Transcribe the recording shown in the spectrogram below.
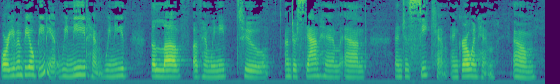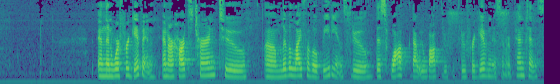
or even be obedient. We need Him. We need the love of Him. We need to understand Him and and just seek Him and grow in Him. Um, and then we're forgiven, and our hearts turn to um, live a life of obedience through this walk that we walk through through forgiveness and repentance,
